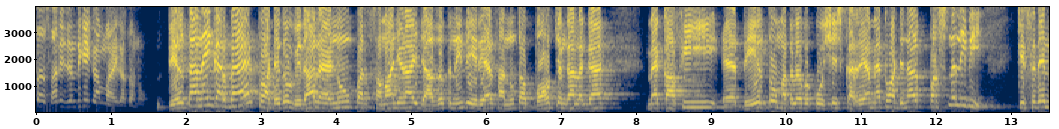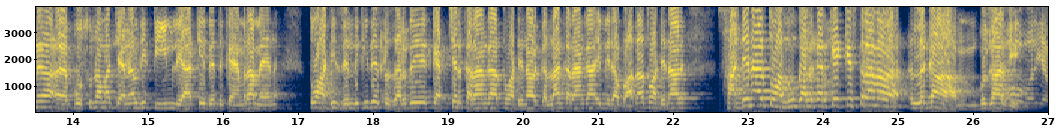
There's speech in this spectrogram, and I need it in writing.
ਤਾਂ ਸਾਰੀ ਜ਼ਿੰਦਗੀ ਕੰਮ ਆਏਗਾ ਤੁਹਾਨੂੰ। ਦਿਲ ਤਾਂ ਨਹੀਂ ਕਰਦਾ ਤੁਹਾਡੇ ਤੋਂ ਵਿਦਾ ਲੈਣ ਨੂੰ ਪਰ ਸਮਾਂ ਜਿਹੜਾ ਇਜਾਜ਼ਤ ਨਹੀਂ ਦੇ ਰਿਹਾ ਸਾਨੂੰ ਤਾਂ ਬਹੁਤ ਚੰਗਾ ਲੱਗਾ। ਮੈਂ ਕਾਫੀ ਦੇਰ ਤੋਂ ਮਤਲਬ ਕੋਸ਼ਿਸ਼ ਕਰ ਰਿਹਾ। ਮੈਂ ਤੁਹਾਡੇ ਨਾਲ ਪਰਸਨਲੀ ਵੀ ਕਿਸੇ ਦਿਨ ਪੋਸੂਨਾਮਾ ਚੈਨਲ ਦੀ ਟੀਮ ਲਿਆ ਕੇ ਵਿਦ ਕੈਮਰਾਮੈਨ ਤੁਹਾਡੀ ਜ਼ਿੰਦਗੀ ਦੇ ਤਜਰਬੇ ਕੈਪਚਰ ਕਰਾਂਗਾ ਤੁਹਾਡੇ ਨਾਲ ਗੱਲਾਂ ਕਰਾਂਗਾ ਇਹ ਮੇਰਾ ਵਾਅਦਾ ਤੁਹਾਡੇ ਨਾਲ। ਸਾਡੇ ਨਾਲ ਤੁਹਾਨੂੰ ਗੱਲ ਕਰਕੇ ਕਿਸ ਤਰ੍ਹਾਂ ਦਾ ਲੱਗਾ ਗੁਲਜ਼ਾਰ ਜੀ? ਬਹੁਤ ਵਧੀਆ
